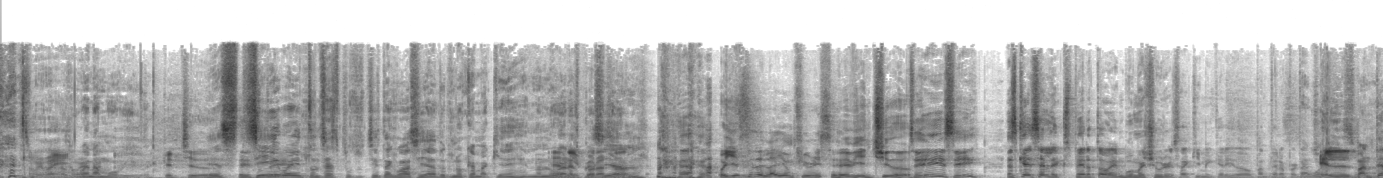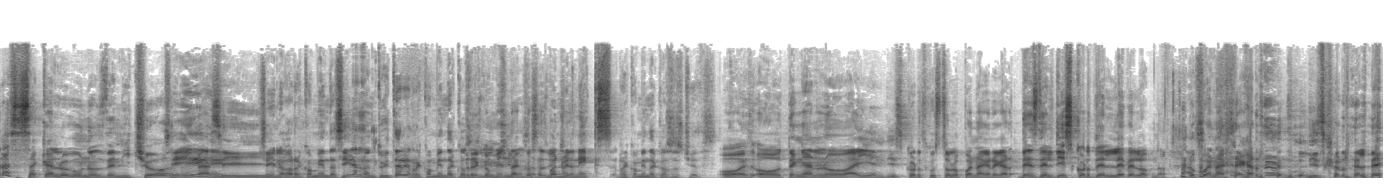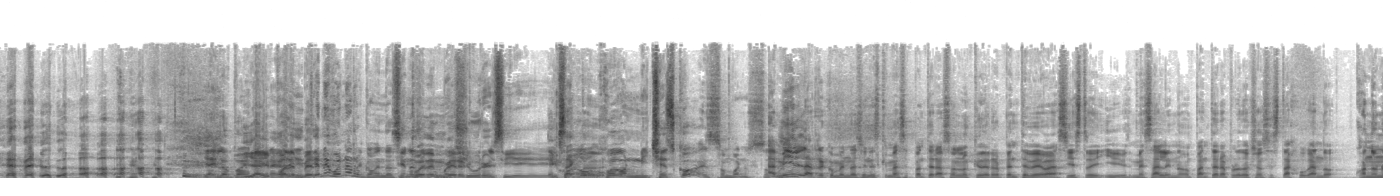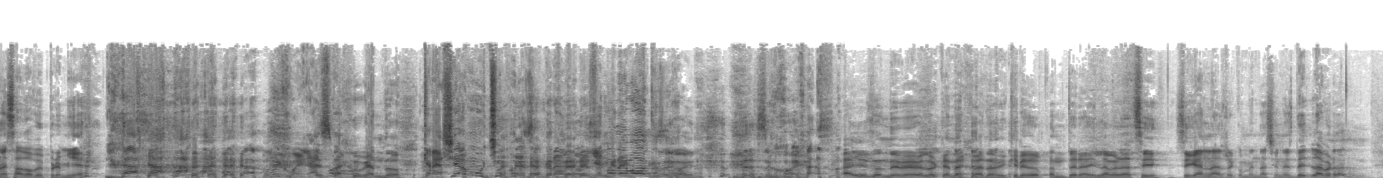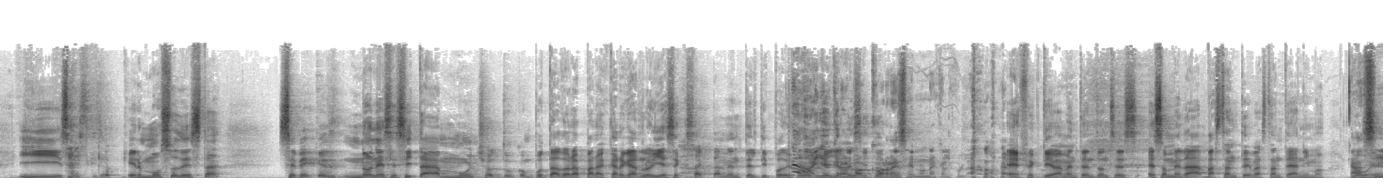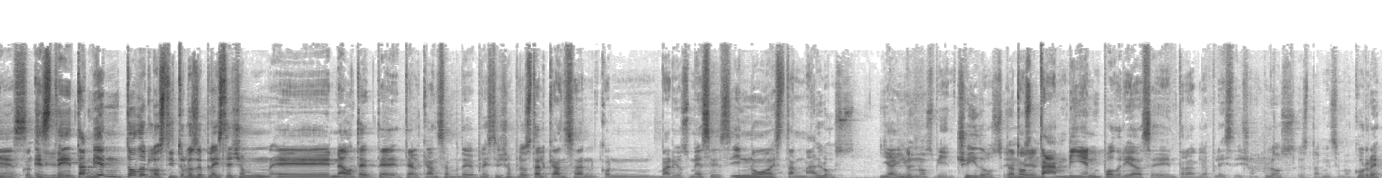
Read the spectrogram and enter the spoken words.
Es buena movie, güey. Qué chido. Este, Sí, güey, entonces pues sí tengo así a Duke Nukem aquí en un lugar en el especial. corazón. Oye, este de Lion Fury se ve bien chido. Sí, sí. Es que es el experto en boomer shooters aquí, mi querido Pantera Productions. El Pantera se saca luego unos de nicho. Sí, Así. sí, luego recomienda, síganlo en Twitter y recomienda cosas Recomienda bien chidas. cosas bien Bueno, en. X recomienda cosas chidas. O, o ténganlo ahí en Discord, justo lo pueden agregar. Desde el Discord del Level Up, ¿no? Lo pueden agregar desde el Discord del Level Up. Y ahí lo pueden Y ahí agregar. pueden Y ver- Tiene buenas recomendaciones pueden de boomer ver- shooters y Exacto. juego, juego nichesco son buenos. son A mí buenos. las recomendaciones que me hace Pantera son lo que de repente veo, así estoy y me sale, ¿no? Pantera Productions está jugando, cuando no es Adobe Premiere, juegazo. está jugando... Crashea mucho, pero es un gran juego. Lleno de güey. Pero es un juegazo. Ahí es donde veo lo que anda jugando mi querido Pantera. Y la verdad, sí, sigan las recomendaciones. De- la verdad, y ¿sabes qué es lo hermoso de esta? Se ve que no necesita mucho tu computadora para cargarlo y es exactamente el tipo de juego No, que yo yo creo que lo corres en una calculadora. Efectivamente, entonces eso me da bastante, bastante ánimo. Lo Así es. conseguir. Este, también todos los títulos de PlayStation eh, Now te, te- te alcanzan, de PlayStation Plus te alcanzan con varios meses y no están malos. Y hay unos bien chidos. Entonces también podrías eh, entrarle a PlayStation Plus. Eso también se me ocurre.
